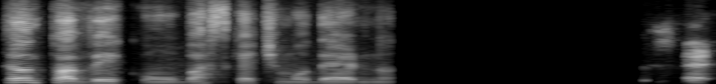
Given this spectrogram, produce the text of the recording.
tanto a ver com o basquete moderno. É,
